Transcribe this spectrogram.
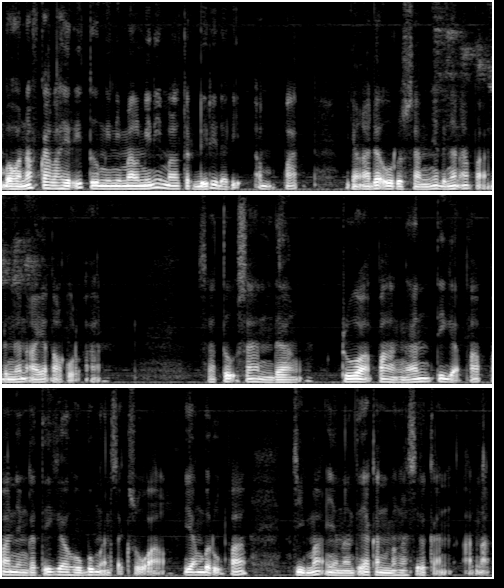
bahwa nafkah lahir itu minimal-minimal terdiri dari empat yang ada urusannya dengan apa? Dengan ayat Al-Quran. Satu sandang, dua pangan, tiga papan, yang ketiga hubungan seksual. Yang berupa jima yang nanti akan menghasilkan anak.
